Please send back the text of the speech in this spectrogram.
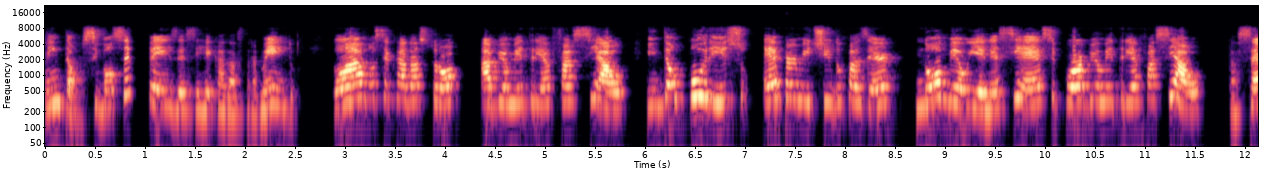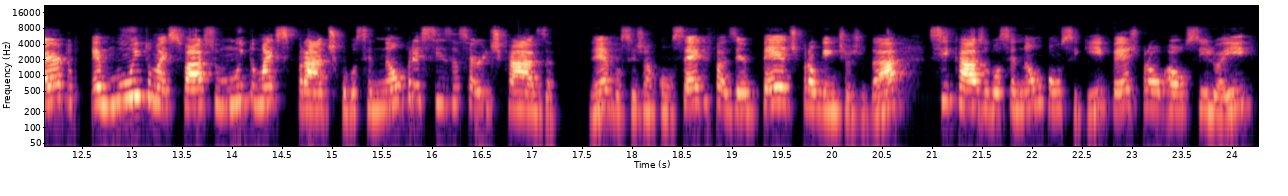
Então, se você fez esse recadastramento, lá você cadastrou a biometria facial. Então, por isso é permitido fazer no meu INSS por biometria facial, tá certo? É muito mais fácil, muito mais prático. Você não precisa sair de casa, né? Você já consegue fazer, pede para alguém te ajudar. Se caso você não conseguir, pede para o auxílio aí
